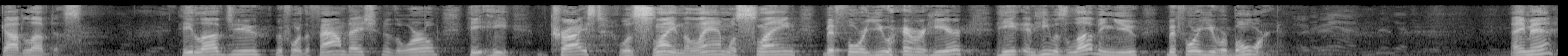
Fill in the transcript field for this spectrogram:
God loved us. He loved you before the foundation of the world. He, he, Christ was slain. The Lamb was slain before you were ever here. He, and He was loving you before you were born. Amen? Amen?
